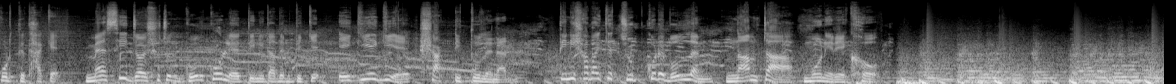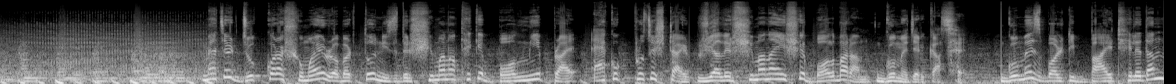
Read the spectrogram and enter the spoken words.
করতে থাকে। মেসি জয়সূচক গোল করলে তিনি তাদের দিকে এগিয়ে গিয়ে শার্টটি তুলে নেন। তিনি সবাইকে চুপ করে বললেন, নামটা মনে রেখো। ম্যাচের যোগ করার সময় রবার্তো নিজেদের সীমানা থেকে বল নিয়ে প্রায় একক প্রচেষ্টায় রিয়ালের সীমানায় এসে বল বাড়ান গোমেজের কাছে। গোমেজ বলটি বাই ঠেলে দেন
